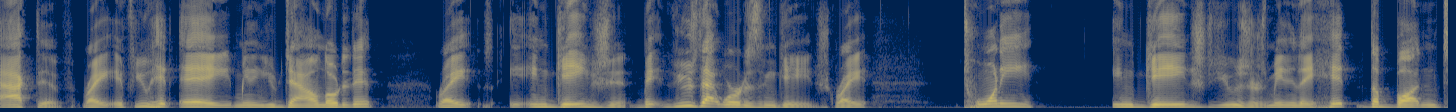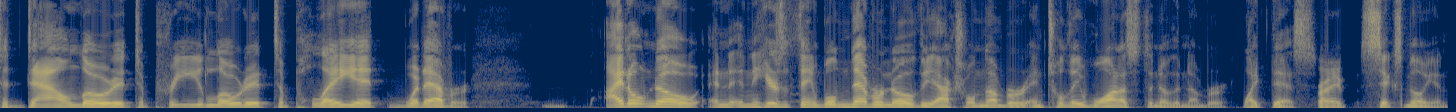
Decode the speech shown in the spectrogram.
active right if you hit a meaning you downloaded it right? Engaged in use that word as engaged right? 20 engaged users meaning they hit the button to download it to preload it to play it whatever. I don't know and, and here's the thing we'll never know the actual number until they want us to know the number like this. Right, 6 million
